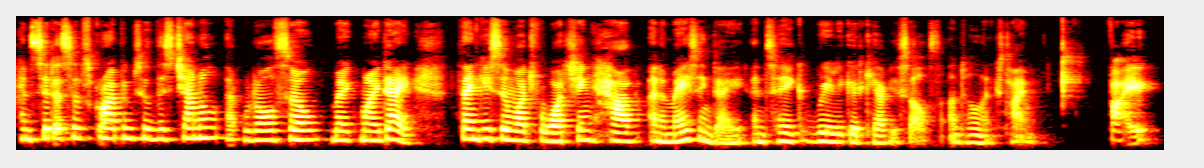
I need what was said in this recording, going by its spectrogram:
consider subscribing to this channel. That would also make my day. Thank you so much for watching. Have an amazing day and take really good care of yourselves. Until next time. Bye.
